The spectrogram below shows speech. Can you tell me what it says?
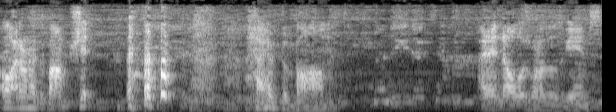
Oh, I don't have the bomb. Shit. I have the bomb. I didn't know it was one of those games.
